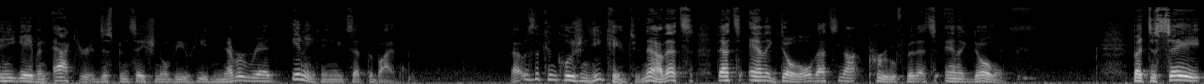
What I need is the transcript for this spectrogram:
And he gave an accurate dispensational view. He had never read anything except the Bible. That was the conclusion he came to. Now, that's, that's anecdotal. That's not proof, but that's anecdotal. But to say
